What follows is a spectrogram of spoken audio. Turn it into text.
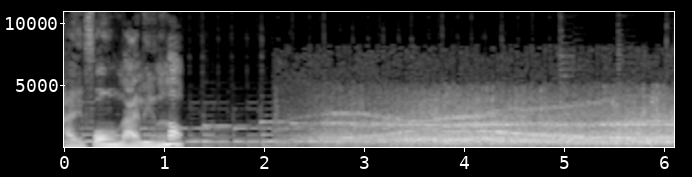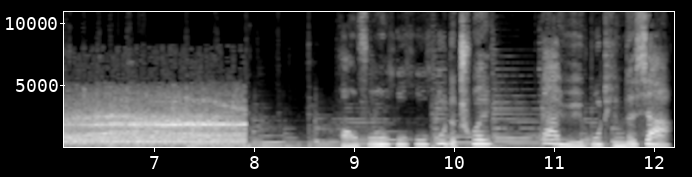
台风来临了。狂风呼呼呼的吹，大雨不停的下。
